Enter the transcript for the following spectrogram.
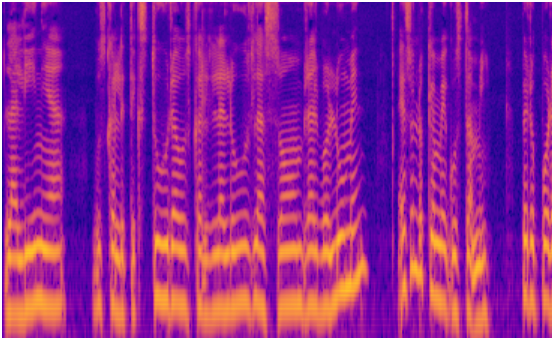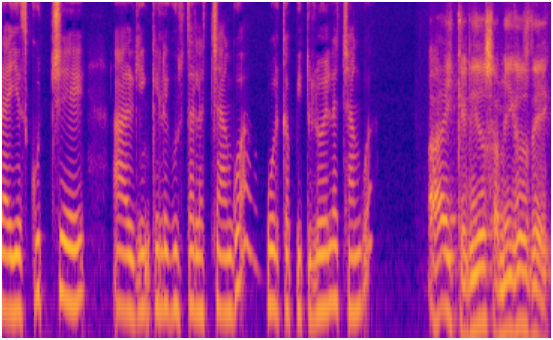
la línea, buscarle textura, buscarle la luz, la sombra, el volumen eso es lo que me gusta a mí. Pero por ahí escuché a alguien que le gusta la changua o el capítulo de la changua. Ay, queridos amigos de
